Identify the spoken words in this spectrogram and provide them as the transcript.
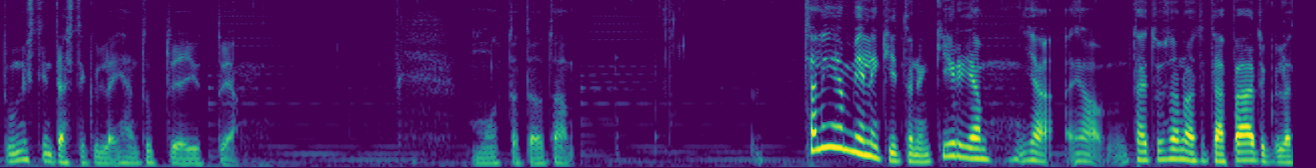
tunnistin tästä kyllä ihan tuttuja juttuja. Mutta tota, tämä oli ihan mielenkiintoinen kirja ja, ja täytyy sanoa, että tämä päätyi kyllä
